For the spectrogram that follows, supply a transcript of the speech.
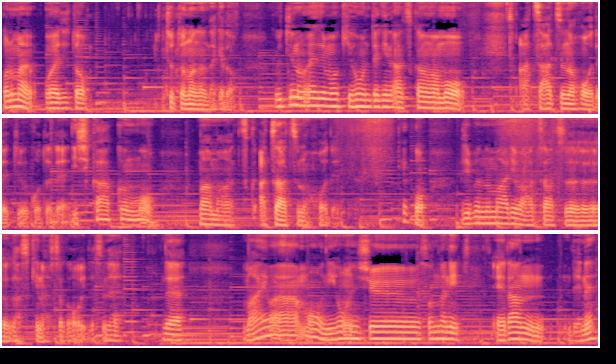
この前親父とちょっと飲んだんだけどうちの親父も基本的な熱燗はもう熱々の方でということで石川君もまあまあ熱々の方で。結構自分の周りは熱々が好きな人が多いですね。で前はもう日本酒そんなに選んでね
